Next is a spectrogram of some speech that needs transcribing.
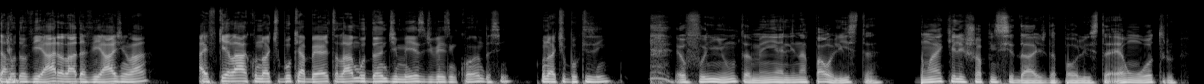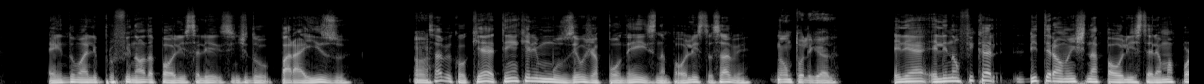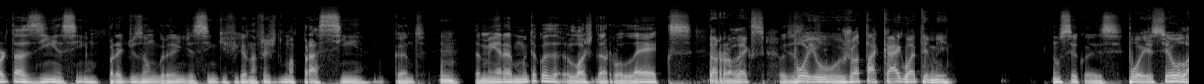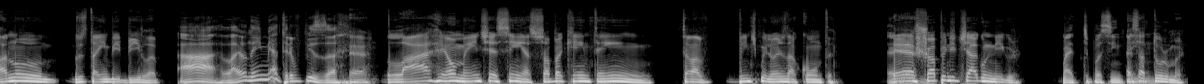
da rodoviária lá, da viagem lá. Aí fiquei lá com o notebook aberto lá, mudando de mesa de vez em quando, assim, com o notebookzinho. Eu fui em um também ali na Paulista. Não é aquele shopping cidade da Paulista, é um outro. É indo ali pro final da Paulista, ali, sentido paraíso. Ah. Sabe qual que é? Tem aquele museu japonês na Paulista, sabe? Não tô ligado. Ele, é, ele não fica literalmente na Paulista, ele é uma portazinha, assim, um prédiozão grande, assim, que fica na frente de uma pracinha, no canto. Hum. Também era muita coisa, loja da Rolex, Da Rolex. Pô, e tipo. o JK Iguatemi. Não sei qual é esse. Pô, esse é o lá no, no Itaim Bibi lá. Ah, lá eu nem me atrevo a pisar. É. Lá realmente, assim, é só pra quem tem, sei lá, 20 milhões na conta. É, shopping de Thiago Negro. Mas, tipo assim. Essa turma.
